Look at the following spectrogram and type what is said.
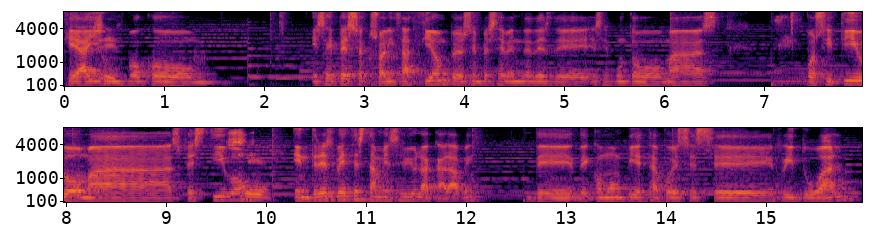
que hay un poco esa hipersexualización, pero siempre se vende desde ese punto más positivo, más festivo. En tres veces también se vio la cara B de, cómo empieza pues ese ritual,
